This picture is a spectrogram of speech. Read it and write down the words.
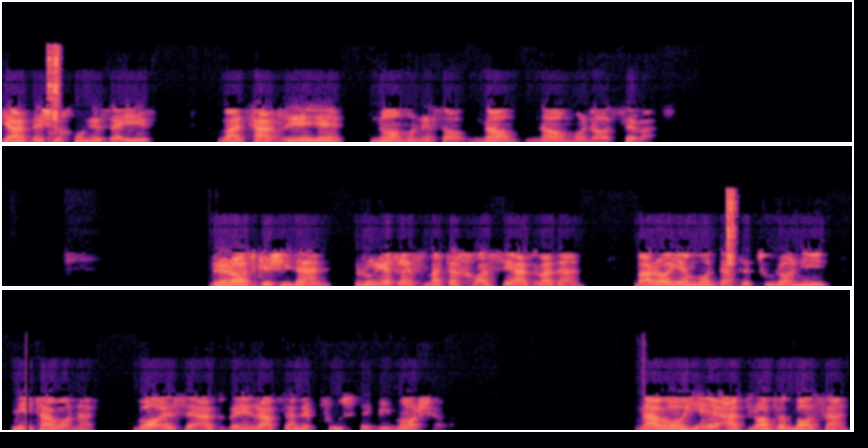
گردش خون ضعیف و تغذیه نامناسب است. دراز کشیدن روی قسمت خاصی از بدن برای مدت طولانی می تواند باعث از بین رفتن پوست بیمار شود. نواحی اطراف باسن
